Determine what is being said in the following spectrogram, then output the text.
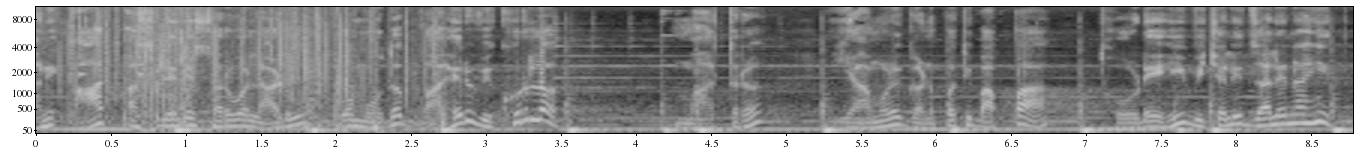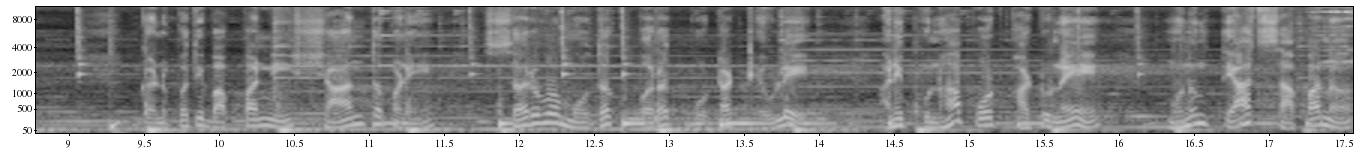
आणि आत असलेले सर्व लाडू व मोदक बाहेर विखुरलं. मात्र यामुळे गणपती बाप्पा थोडेही विचलित झाले नाहीत. गणपती बाप्पांनी शांतपणे सर्व मोदक परत पोटात ठेवले आणि पुन्हा पोट फाटू नये म्हणून त्याच सापानं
